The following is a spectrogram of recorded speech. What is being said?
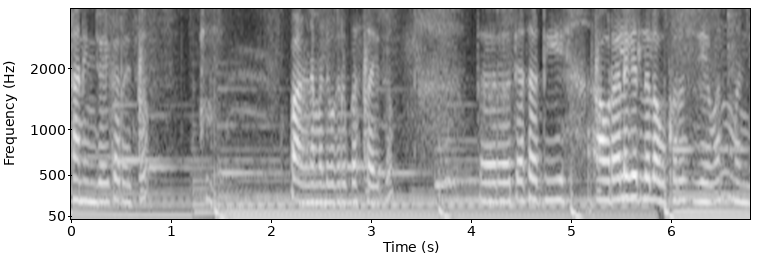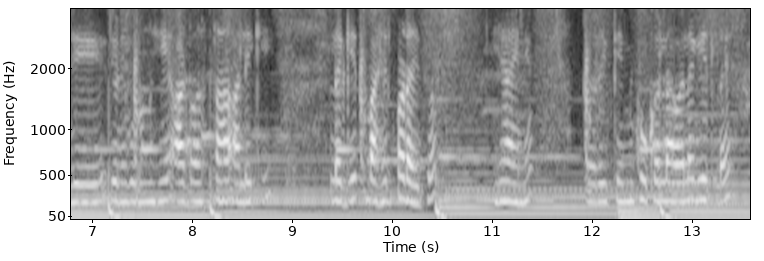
छान एन्जॉय करायचं. पाळण्यामध्ये वगैरे बसायचं. तर त्यासाठी आवरायला घेतलं लवकरच जेवण. म्हणजे जेणेकरून हे आठ वाजता आले की लगेच बाहेर पडायचं ह्या आईने तर इथे मी कुकर लावायला घेतलं आहे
